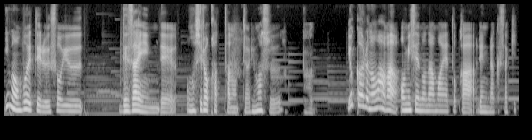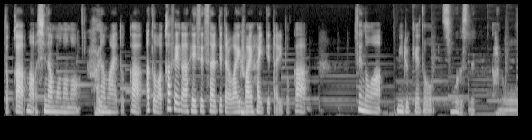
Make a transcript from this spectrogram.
今覚えてるそういうデザインで面白かったのってあります？たよくあるのは、まあ、お店の名前とか連絡先とか、まあ、品物のはい名。前とか、あとはカフェが併設されてたら w i f i 入ってたりとか、そういうのは見るけどそうですね。あの、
